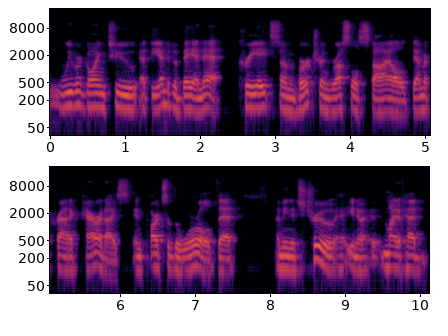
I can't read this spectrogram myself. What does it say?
we were going to, at the end of a bayonet, create some Bertrand Russell style democratic paradise in parts of the world that I mean, it's true, you know, it might have had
